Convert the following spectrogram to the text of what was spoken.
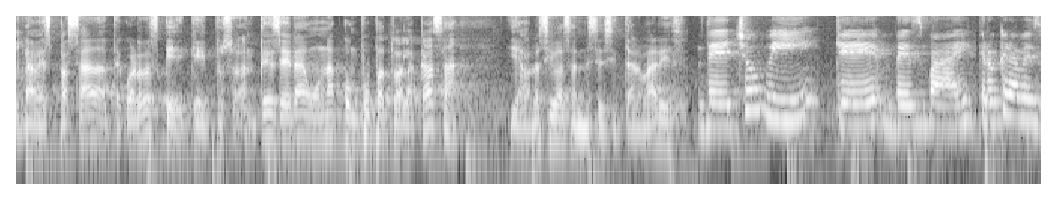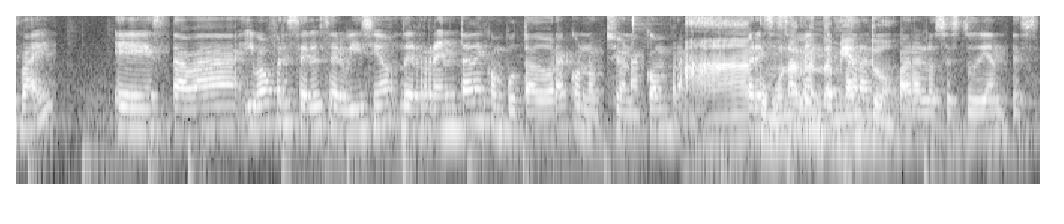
y- la vez pasada. ¿Te acuerdas que, que, pues antes era una compu para toda la casa y ahora sí vas a necesitar varias? De hecho, vi que Best Buy, creo que era Best Buy, eh, estaba, iba a ofrecer el servicio de renta de computadora con opción a compra. Ah, como un arrendamiento. Para, para los estudiantes.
